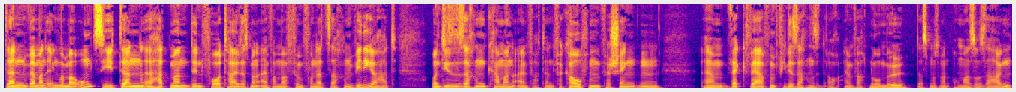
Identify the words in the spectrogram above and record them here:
Dann, wenn man irgendwann mal umzieht, dann äh, hat man den Vorteil, dass man einfach mal 500 Sachen weniger hat. Und diese Sachen kann man einfach dann verkaufen, verschenken, ähm, wegwerfen. Viele Sachen sind auch einfach nur Müll, das muss man auch mal so sagen.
